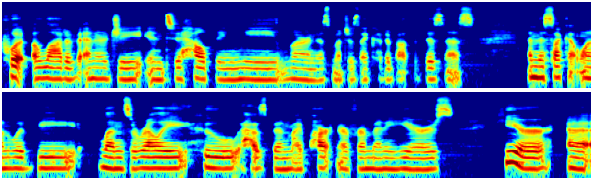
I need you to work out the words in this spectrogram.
put a lot of energy into helping me learn as much as I could about the business. And the second one would be Len Zarelli, who has been my partner for many years here, uh,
